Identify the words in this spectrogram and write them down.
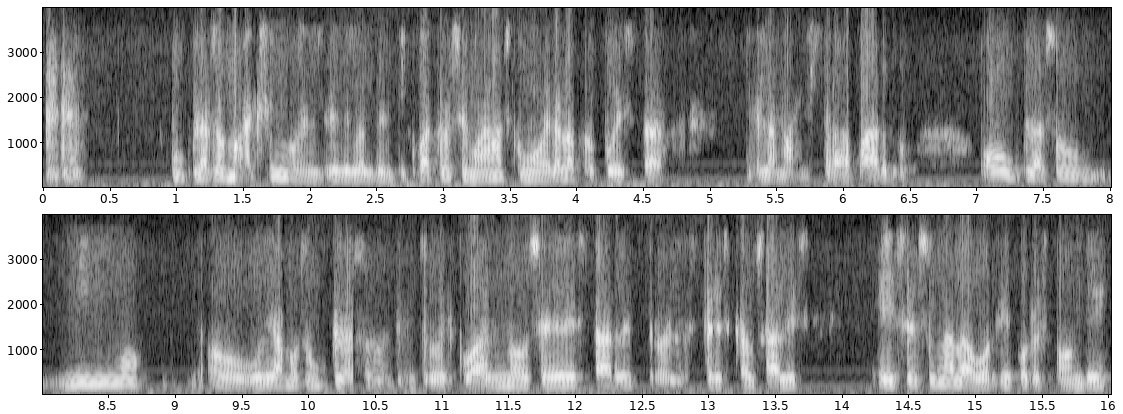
un plazo máximo de, de, las 24 semanas, como era la propuesta de la magistrada Pardo, o un plazo mínimo, o digamos un plazo dentro del cual no se debe estar dentro de las tres causales, esa es una labor que corresponde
